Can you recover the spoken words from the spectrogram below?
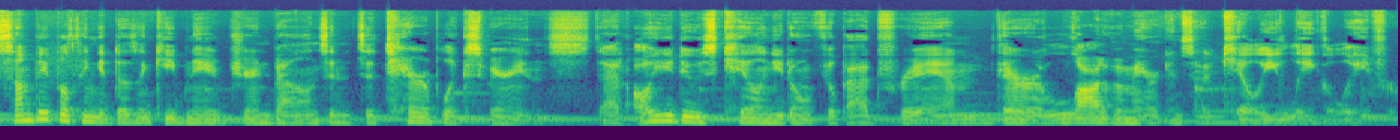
Some people think it doesn't keep nature in balance and it's a terrible experience. That all you do is kill and you don't feel bad for it, and there are a lot of Americans that kill illegally for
